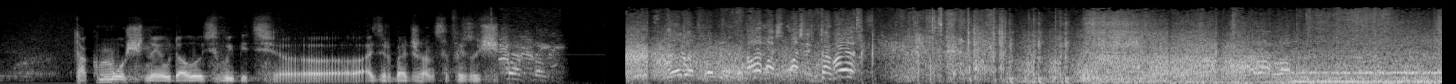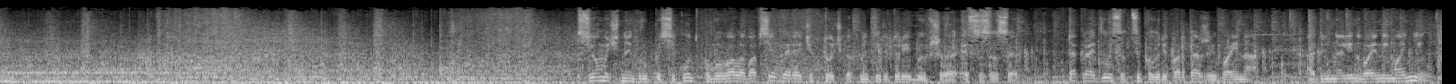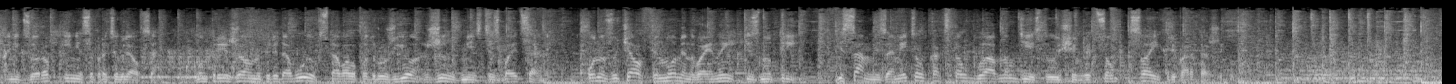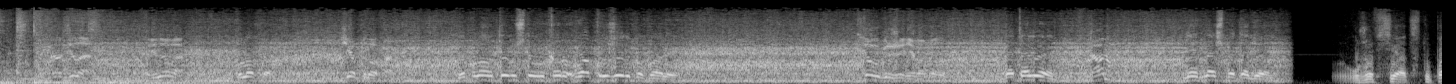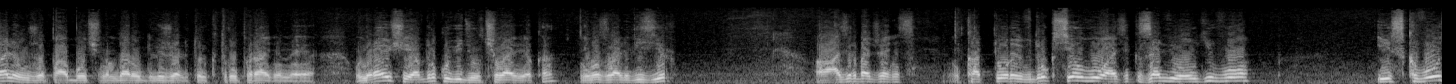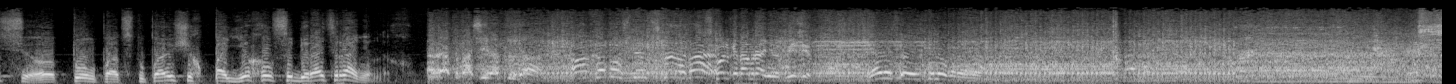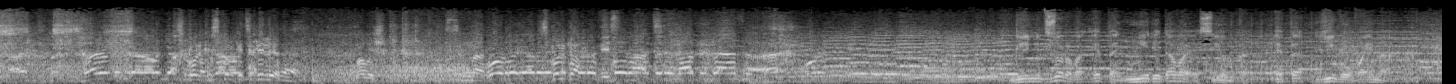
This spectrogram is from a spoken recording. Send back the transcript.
так мощно и удалось выбить э, азербайджанцев из ущелья? Съемочная группа «Секунд» побывала во всех горячих точках на территории бывшего СССР. Так родился цикл репортажей «Война». Адреналин войны манил, а Никзоров и не сопротивлялся. Он приезжал на передовую, вставал под ружье, жил вместе с бойцами. Он изучал феномен войны изнутри и сам не заметил, как стал главным действующим лицом своих репортажей. Как дела? Хреново? Плохо. Чем плохо? Да что в окру- в окружение попали. Кто в окружение попал? Батальон. Там? Нет, наш батальон. Уже все отступали, уже по обочинам дороги лежали только трупы раненые, умирающие. Я вдруг увидел человека, его звали Визир, а, азербайджанец, который вдруг сел в УАЗик, завел его и сквозь э, толпы отступающих поехал собирать раненых. Машина туда! Сколько там раненых визит? Я не знаю, много, наверное. Сколько, сколько тебе лет? Малыш. 17. Сколько? 18. Для Невзорова это не рядовая съемка, это его война.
